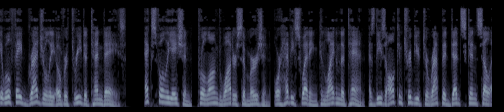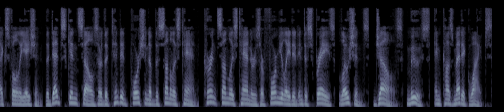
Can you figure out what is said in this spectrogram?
It will fade gradually over 3 to 10 days. Exfoliation, prolonged water submersion, or heavy sweating can lighten the tan, as these all contribute to rapid dead skin cell exfoliation the dead skin cells are the tinted portion of the sunless tan. Current sunless tanners are formulated into sprays, lotions, gels, mousse, and cosmetic wipes.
